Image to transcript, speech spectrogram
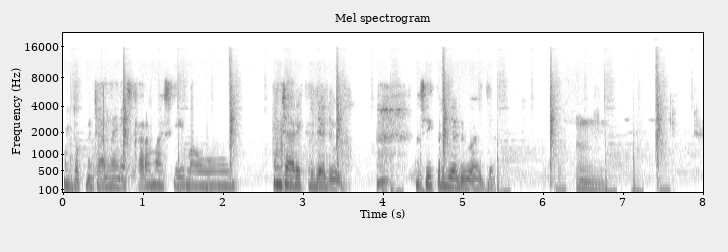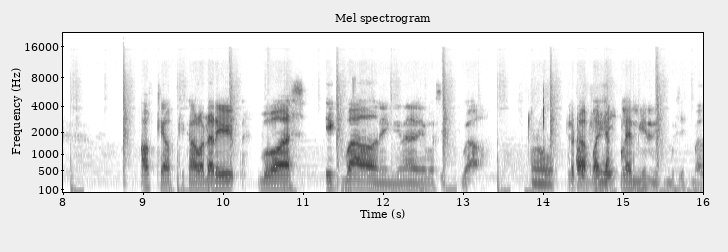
untuk rencananya sekarang masih mau mencari kerja dulu. Masih kerja dulu aja. Hmm. Oke oke. Kalau dari Bos Iqbal nih gimana nih Bos Iqbal? Oh, Dia udah Oke. banyak plan gini nih Bos Iqbal.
